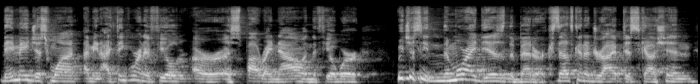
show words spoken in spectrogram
They may just want, I mean, I think we're in a field or a spot right now in the field where we just need the more ideas, the better, because that's going to drive discussion.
